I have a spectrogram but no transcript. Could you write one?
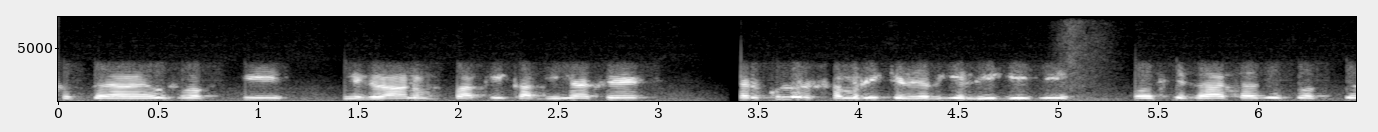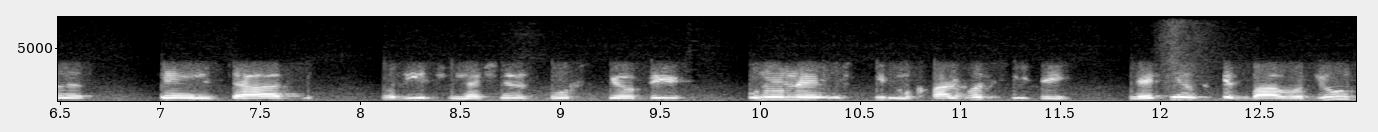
اس وقت کی نگران وفاقی کابینہ سے سرکولر سمری کے ذریعے لی گئی تھی۔ اور اس کے ساتھ ساتھ اس وقت کے انچارج وزیر نیشنل فوڈ سیکورٹی انہوں نے اس کی مخالفت کی تھی، لیکن اس کے باوجود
